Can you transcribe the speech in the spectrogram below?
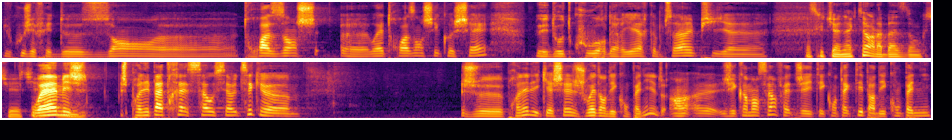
Du coup, j'ai fait deux ans, euh, trois ans, euh, ouais, trois ans chez Cochet, et d'autres cours derrière comme ça. Et puis, euh, Parce que tu es un acteur à la base, donc tu es. tu es- ouais, mais je, je prenais pas très ça au sérieux. Tu sais que je prenais des cachets, je jouais dans des compagnies. J'ai commencé en fait, j'ai été contacté par des compagnies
